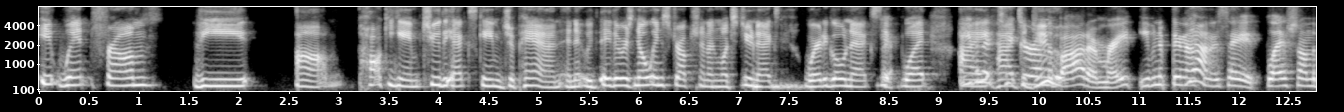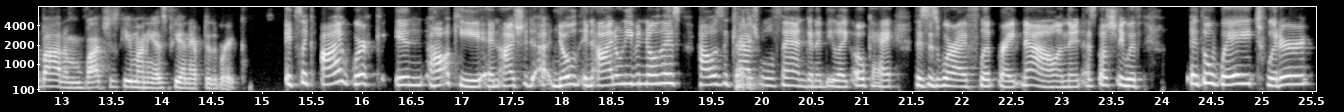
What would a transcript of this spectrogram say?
it went from the um hockey game to the X game Japan and it would there was no instruction on what to do next, where to go next, like what Even I a had to ticker on the bottom, right? Even if they're not Yeah. going to say it, flash on the bottom. Watch this game on ESPN after the break. It's like I work in hockey and I should uh, know and I don't even know this. How is the Right. casual fan going to be like, "Okay, this is where I flip right now." And then especially with the way Twitter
